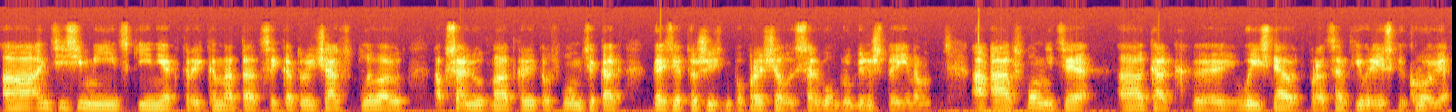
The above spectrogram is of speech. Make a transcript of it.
а, антисемитские некоторые коннотации, которые сейчас всплывают абсолютно открыто. Вспомните, как газета «Жизнь» попрощалась со Львом Рубинштейном. А, а вспомните, а, как э, выясняют процент еврейской крови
